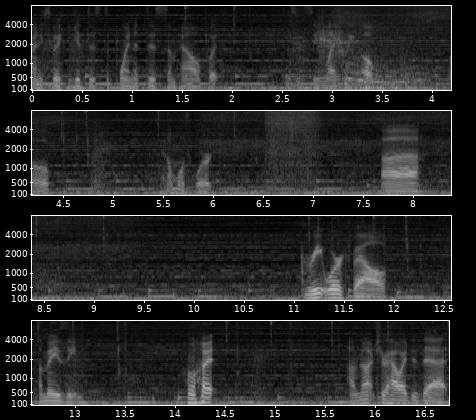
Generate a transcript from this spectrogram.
Trying to see if I can get this to point at this somehow, but... Doesn't seem likely. Oh! Oh. It almost worked. Uh... Great work, Valve. Amazing. What? I'm not sure how I did that.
